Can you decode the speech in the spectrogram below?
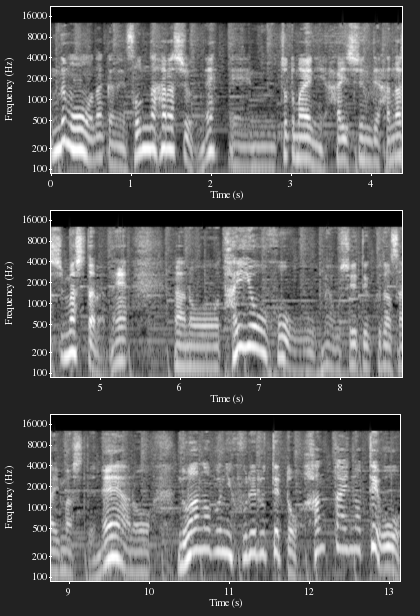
でも、なんかね、そんな話をね、えーちょっと前に配信で話しましたらね、あの、対応方法をね、教えてくださいましてね、あの、ドアノブに触れる手と反対の手を、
